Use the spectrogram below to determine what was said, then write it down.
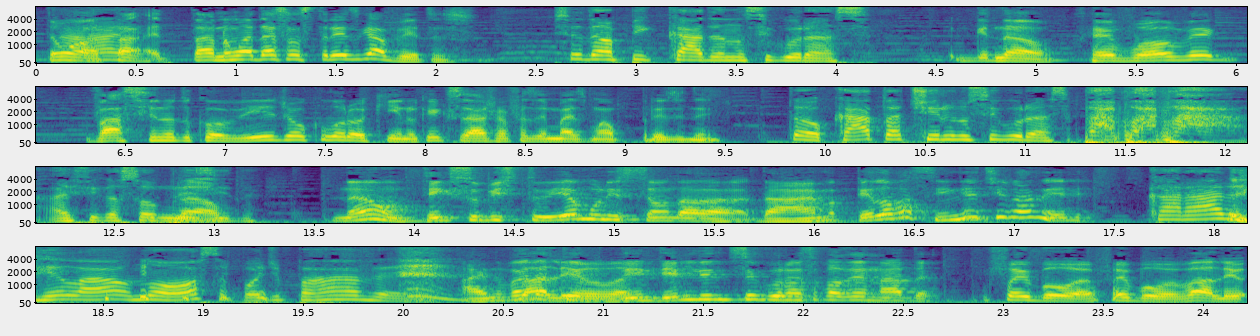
Então, ó, tá, Caralho. tá numa dessas três gavetas. Se eu der uma picada no segurança? Não, revólver, vacina do Covid ou cloroquina. O que, que você acha que vai fazer mais mal pro presidente? Então eu cato, atiro no segurança. Pá, pá, pá. Aí fica só o presídio. Não, tem que substituir a munição da, da arma pela vacina e atirar nele. Caralho, relau. Nossa, pode pá, velho. Aí não vai Valeu, dar tempo nem dele nem de segurança fazer nada. Foi boa, foi boa, valeu.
